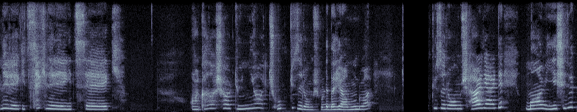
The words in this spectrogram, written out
Nereye gitsek nereye gitsek. Arkadaşlar dünya çok güzel olmuş. Burada da yağmur var. Çok güzel olmuş. Her yerde mavi, yeşil ve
